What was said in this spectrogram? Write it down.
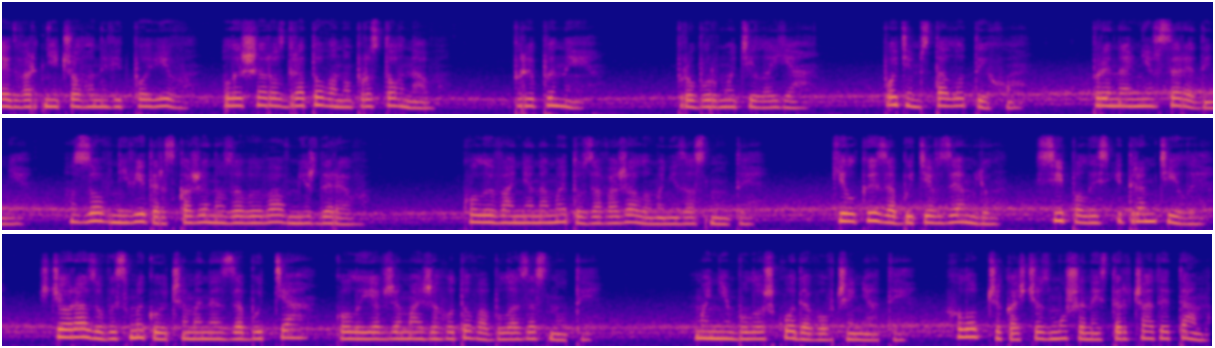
Едвард нічого не відповів, лише роздратовано простогнав. Припини, пробурмотіла я. Потім стало тихо, принаймні всередині. Ззовні вітер скажено завивав між дерев. Коливання намету заважало мені заснути. Кілки, забиті в землю, сіпались і тремтіли, щоразу висмикуючи мене з забуття, коли я вже майже готова була заснути. Мені було шкода вовченяти, хлопчика, що змушений стирчати там,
